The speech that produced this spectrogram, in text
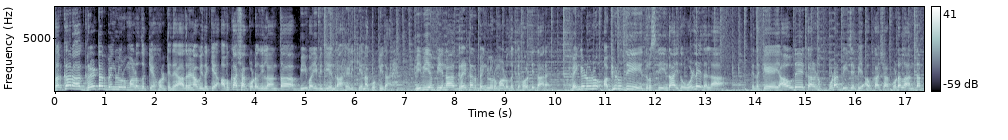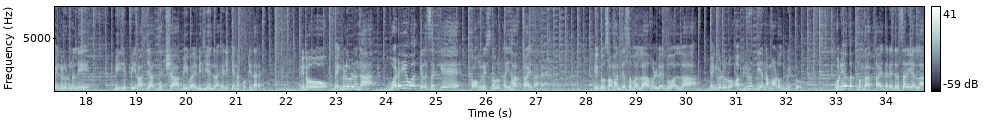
ಸರ್ಕಾರ ಗ್ರೇಟರ್ ಬೆಂಗಳೂರು ಮಾಡೋದಕ್ಕೆ ಹೊರಟಿದೆ, ಆದರೆ ನಾವು ಇದಕ್ಕೆ ಅವಕಾಶ ಕೊಡೋದಿಲ್ಲ ಅಂತ ಬಿ ವೈ ವಿಜಯೇಂದ್ರ ಹೇಳಿಕೆಯನ್ನು ಕೊಟ್ಟಿದ್ದಾರೆ. ಬಿಬಿಎಂಪಿಯನ್ನ ಗ್ರೇಟರ್ ಬೆಂಗಳೂರು ಮಾಡೋದಕ್ಕೆ ಹೊರಟಿದ್ದಾರೆ. ಬೆಂಗಳೂರು ಅಭಿವೃದ್ಧಿ ದೃಷ್ಟಿಯಿಂದ ಇದು ಒಳ್ಳೆಯದಲ್ಲ. ಇದಕ್ಕೆ ಯಾವುದೇ ಕಾರಣಕ್ಕೂ ಕೂಡ ಬಿ ಜೆ ಪಿ ಅವಕಾಶ ಕೊಡಲ್ಲ ಅಂತ ಬೆಂಗಳೂರಿನಲ್ಲಿ ಬಿ ಜೆ ಪಿ ರಾಜ್ಯಾಧ್ಯಕ್ಷ ಬಿ ವೈ ವಿಜಯೇಂದ್ರ ಹೇಳಿಕೆಯನ್ನು ಕೊಟ್ಟಿದ್ದಾರೆ. ಇನ್ನು ಬೆಂಗಳೂರನ್ನು ಒಡೆಯುವ ಕೆಲಸಕ್ಕೆ ಕಾಂಗ್ರೆಸ್ನವರು ಕೈ ಹಾಕ್ತಾ ಇದ್ದಾರೆ. ಇದು ಸಮಂಜಸವಲ್ಲ, ಒಳ್ಳೆಯದು ಅಲ್ಲ. ಬೆಂಗಳೂರು ಅಭಿವೃದ್ಧಿಯನ್ನು ಮಾಡೋದು ಬಿಟ್ಟು ಒಡೆಯೋದಕ್ಕೆ ಮುಂದಾಗ್ತಾ ಇದ್ದಾರೆ. ಇದ್ರೆ ಸರಿಯಲ್ಲ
